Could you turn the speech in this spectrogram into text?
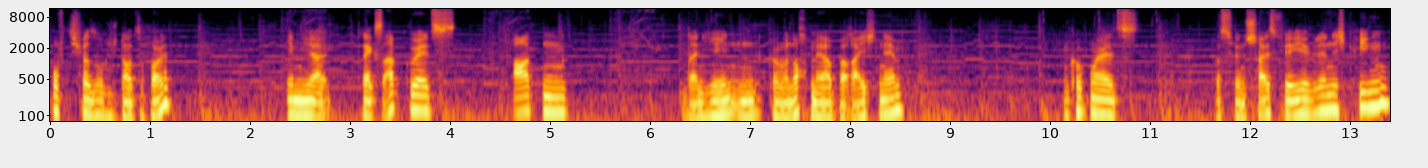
50 Versuchen Schnauze voll. Nehmen hier Drecks-Upgrades, Arten. Und dann hier hinten können wir noch mehr Bereich nehmen. Dann gucken wir jetzt, was für einen Scheiß wir hier wieder nicht kriegen.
